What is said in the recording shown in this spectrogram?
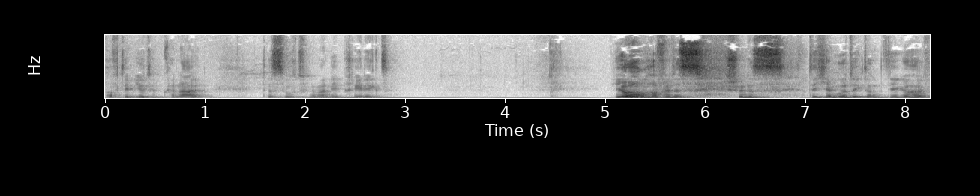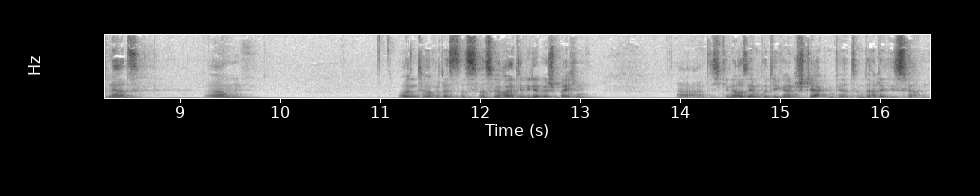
auf dem YouTube-Kanal das sucht, findet man die Predigt. Ja, hoffe, das schön, dass dich ermutigt und dir geholfen hat. Ähm, und hoffe, dass das, was wir heute wieder besprechen, äh, dich genauso ermutigen und stärken wird und alle, die es hören.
